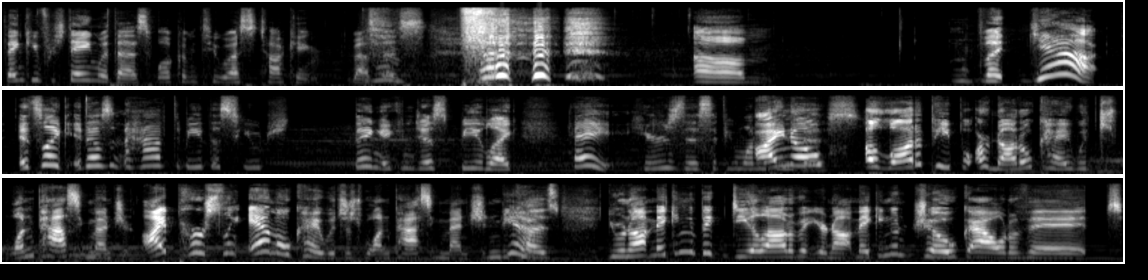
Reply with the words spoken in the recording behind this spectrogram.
thank you for staying with us. Welcome to us talking about this. um, but yeah, it's like it doesn't have to be this huge thing. It can just be like, hey, here's this if you want to I know this. a lot of people are not okay with just one passing mention. I personally am okay with just one passing mention Yeah. because you're not making a big deal out of it, you're not making a joke out of it.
